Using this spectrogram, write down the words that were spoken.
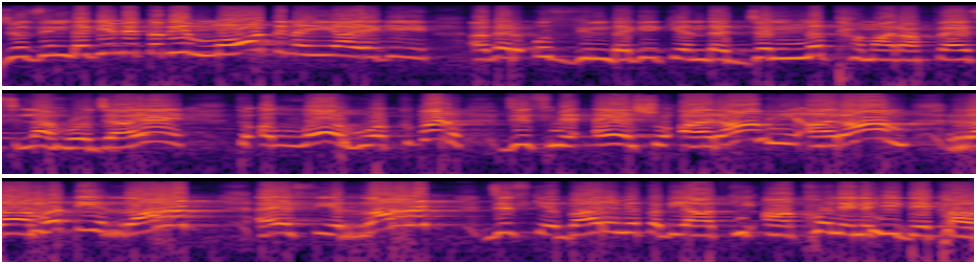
जो ज़िंदगी में कभी मौत नहीं आएगी, अगर उस ज़िंदगी के अंदर जन्नत हमारा फैसला हो जाए तो अल्लाह अकबर, जिसमें ऐशो आराम ही आराम, राहत ही राहत, ऐसी राहत जिसके बारे में कभी आपकी आँखों ने नहीं देखा,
